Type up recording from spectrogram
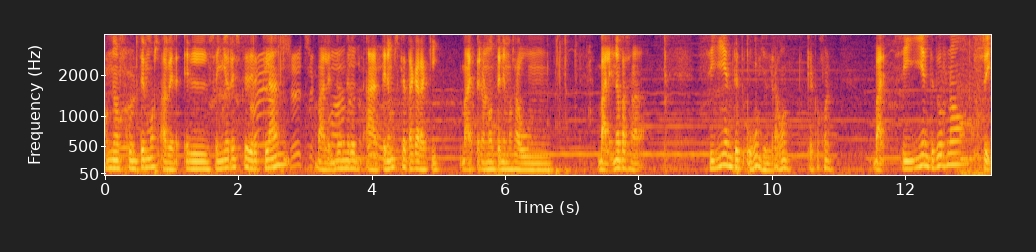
nos juntemos. A ver, el señor este del clan... Vale, ¿dónde lo...? Ah, tenemos que atacar aquí. Vale, pero no tenemos aún... Vale, no pasa nada. Siguiente... Uy, el dragón. ¿Qué cojones? Vale, siguiente turno. Sí.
